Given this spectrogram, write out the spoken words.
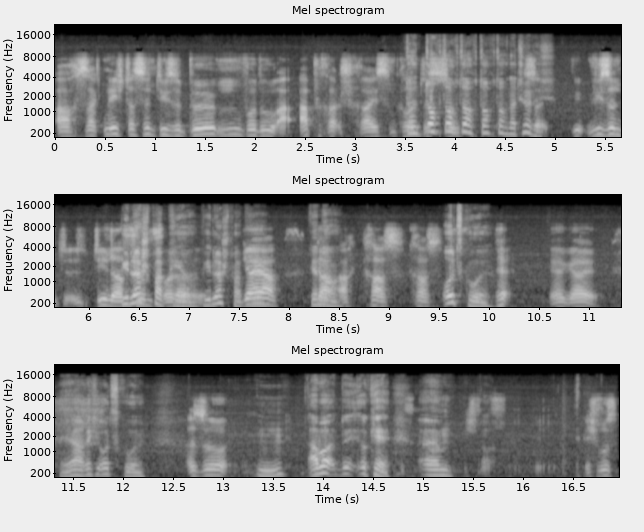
ach, sag nicht, das sind diese Bögen, wo du abreißen konntest. Doch, doch, doch, doch, doch, natürlich. Wie, wie sind die da? Wie Löschpapier, wie Löschpapier. Ja, ja, genau. Ja, ach, krass, krass. Oldschool. Ja, ja, geil. Ja, richtig oldschool. Also. Mhm. Aber, okay. Ähm, ich, ich muss.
